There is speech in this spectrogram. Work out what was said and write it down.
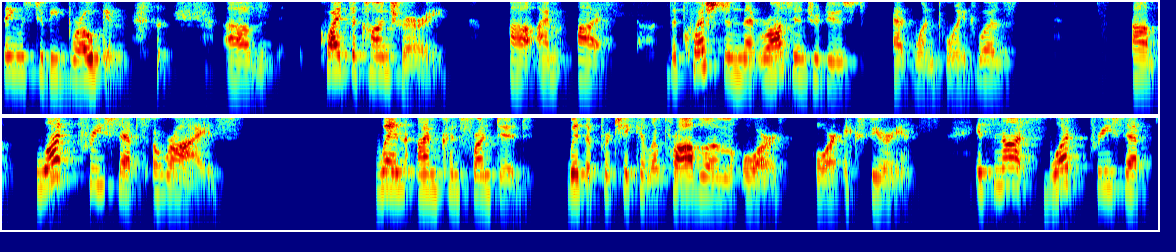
things to be broken. um, quite the contrary. Uh, I'm, uh, the question that Ross introduced at one point was um, what precepts arise when I'm confronted with a particular problem or, or experience. It's not what precept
